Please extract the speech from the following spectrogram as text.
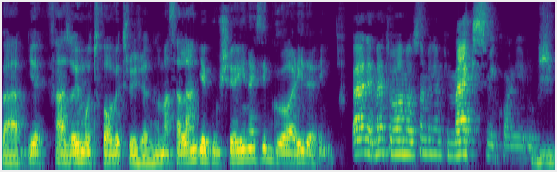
و یه فضای متفاوت رو ایجاد مثلا یه گوشه این عکس گاری داریم. بله من تو هم مثلا بگم که مکس می‌کنی روش.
